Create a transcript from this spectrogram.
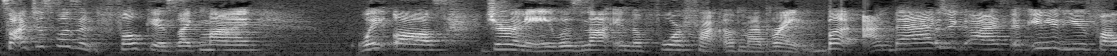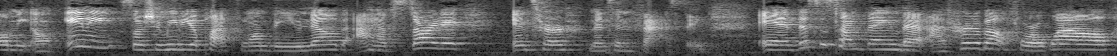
So I just wasn't focused. Like my weight loss journey was not in the forefront of my brain but i'm back you guys if any of you follow me on any social media platform then you know that i have started intermittent fasting. And this is something that i've heard about for a while.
